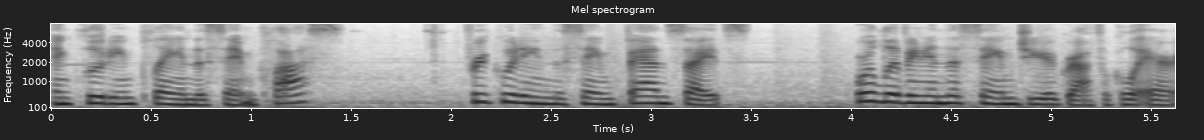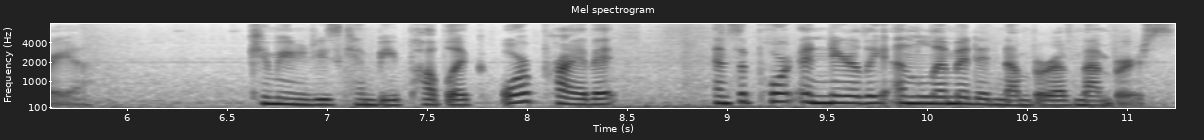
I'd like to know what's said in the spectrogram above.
including playing the same class, frequenting the same fan sites, or living in the same geographical area. Communities can be public or private and support a nearly unlimited number of members.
